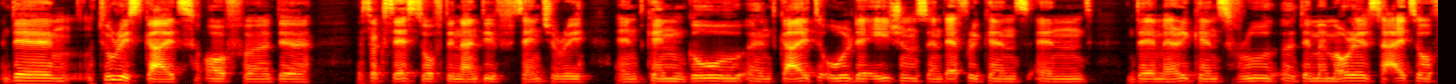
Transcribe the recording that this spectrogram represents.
the um, tourist guides of uh, the success of the 19th century and can go and guide all the Asians and Africans and the Americans through uh, the memorial sites of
